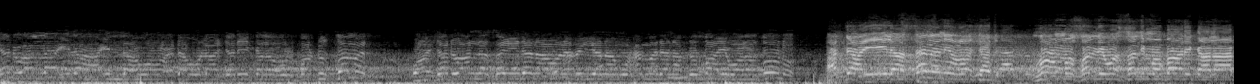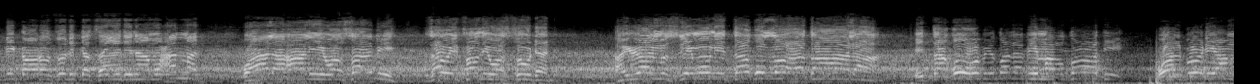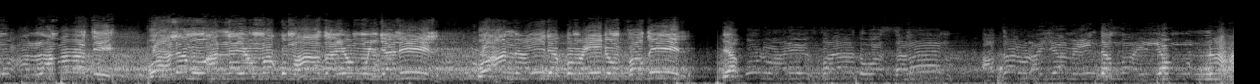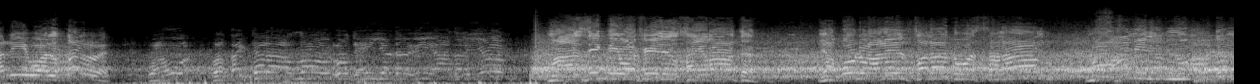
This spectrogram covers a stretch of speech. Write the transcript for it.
وأشهد أن لا إله إلا هو وحده لا شريك له الفرد الصمد. وأشهد أن سيدنا ونبينا محمدا عبد الله ورسوله. الداعي إلى سنن الرشد. اللهم صل وسلم وبارك على عبدك ورسولك سيدنا محمد وعلى آله وصحبه ذوي الفضل والسودد. أيها المسلمون اتقوا الله تعالى. اتقوه بطلب مرضاته والبعد عن محرماته واعلموا أن يومكم هذا يوم جليل. وأن عيدكم عيد فضيل. يقول عليه الصلاة والسلام أفضل الأيام عند الله يوم النحر والقر. وهو وقد شرع الله الأضحية في هذا اليوم مع الذكر وفعل الخيرات. يقول عليه الصلاة والسلام ما عمل ابن آدم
